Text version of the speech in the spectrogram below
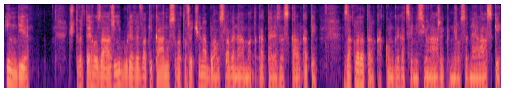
Indie. 4. září bude ve Vatikánu svatořečena blahoslavená matka Teresa z Kalkaty, zakladatelka kongregace misionářek milosedné lásky,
